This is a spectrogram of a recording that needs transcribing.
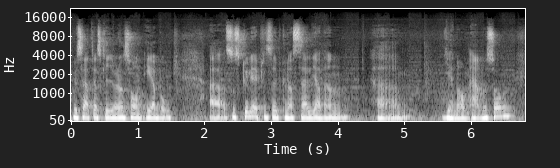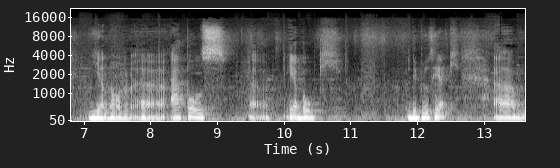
Vi säger att jag skriver en sån e-bok. Eh, så skulle jag i princip kunna sälja den ehm, genom Amazon, genom eh, Apples eh, e-bokbibliotek. Ehm,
